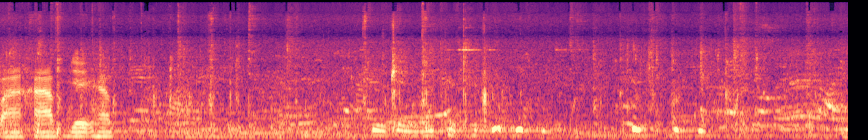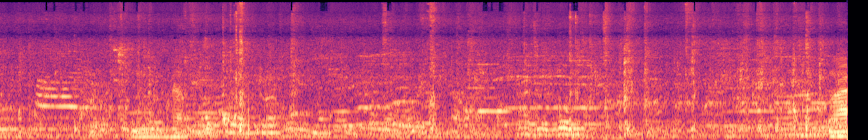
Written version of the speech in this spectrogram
ปลาคาร์ฟเยอะครับ นี่ครับ มา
